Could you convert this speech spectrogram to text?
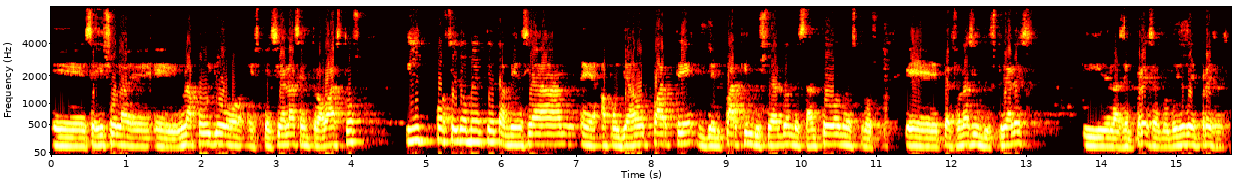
Eh, se hizo eh, un apoyo especial a Centroabastos y posteriormente también se ha eh, apoyado parte del parque industrial donde están todos nuestros eh, personas industriales y de las empresas, los dueños de empresas.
